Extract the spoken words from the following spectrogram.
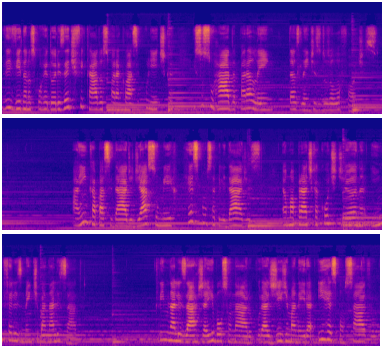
vivida nos corredores edificados para a classe política e sussurrada para além das lentes dos holofotes. A incapacidade de assumir responsabilidades é uma prática cotidiana e infelizmente banalizada. Criminalizar Jair Bolsonaro por agir de maneira irresponsável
